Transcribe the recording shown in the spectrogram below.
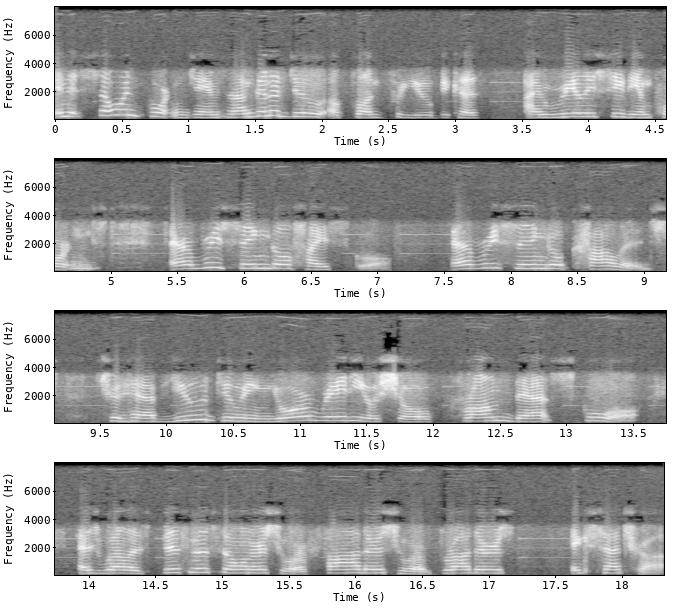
And it's so important, James, and I'm going to do a plug for you because I really see the importance. Every single high school, every single college should have you doing your radio show from that school, as well as business owners who are fathers, who are brothers, etc.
